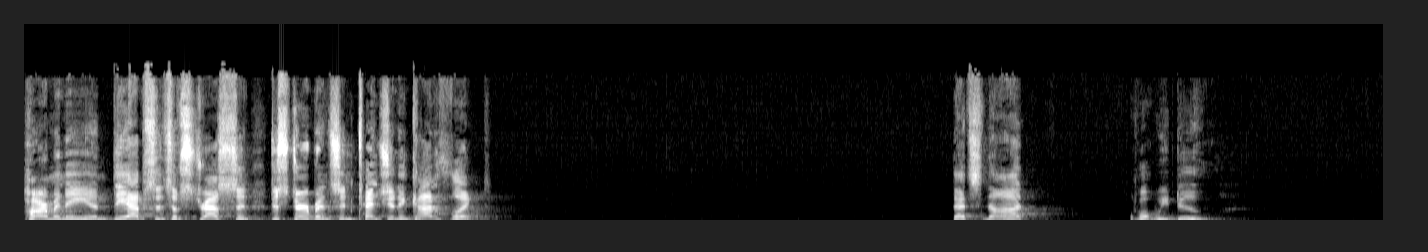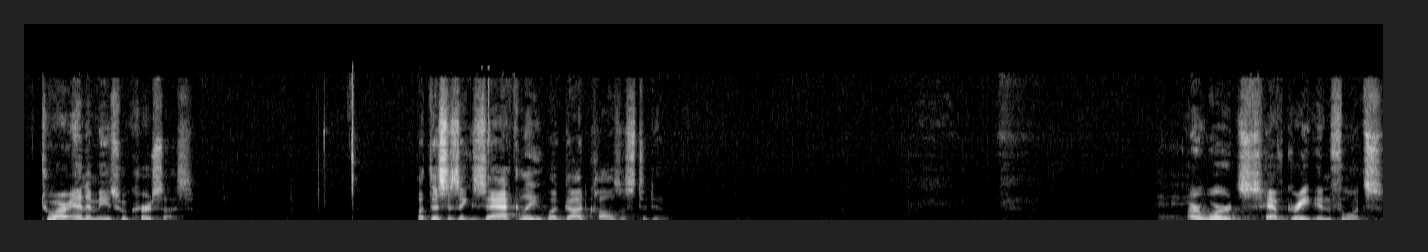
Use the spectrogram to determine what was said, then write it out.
harmony and the absence of stress and disturbance and tension and conflict. That's not what we do to our enemies who curse us. But this is exactly what God calls us to do. Our words have great influence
